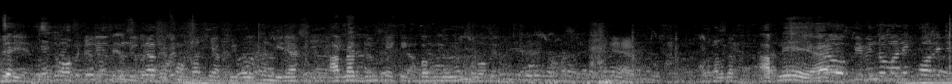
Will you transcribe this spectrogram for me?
আপনি আপনার আপনি বিভিন্ন মানে কোয়ালিটি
